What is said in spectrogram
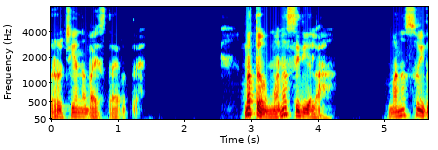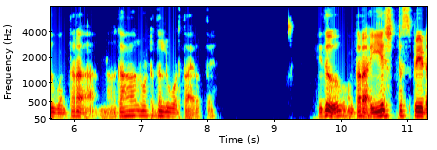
ರುಚಿಯನ್ನು ಬಯಸ್ತಾ ಇರುತ್ತೆ. ಮತ್ತು ಮನಸ್ಸಿದೆಯಲ್ಲ ಮನಸ್ಸು ಇದು ಒಂಥರ ನಗಾಲೋಟದಲ್ಲಿ ಓಡ್ತಾ ಇರುತ್ತೆ. ಇದು ಒಂಥರ ಹೈಯೆಸ್ಟ್ ಸ್ಪೀಡ್.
